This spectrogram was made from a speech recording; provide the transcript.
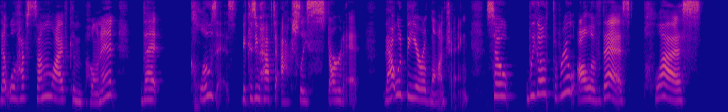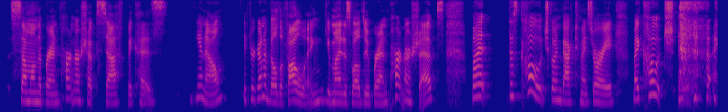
that will have some live component that closes because you have to actually start it. That would be your launching. So we go through all of this plus some on the brand partnership stuff because, you know, if you're going to build a following, you might as well do brand partnerships. But this coach, going back to my story, my coach, I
